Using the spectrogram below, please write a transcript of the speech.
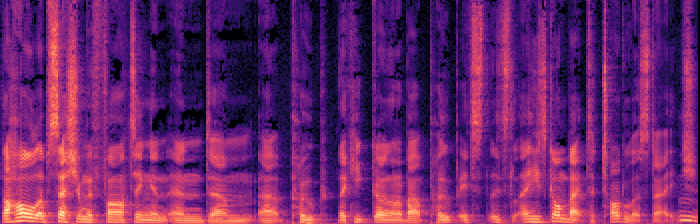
the whole obsession with farting and and um, uh, poop. They keep going on about poop. It's it's he's gone back to toddler stage.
